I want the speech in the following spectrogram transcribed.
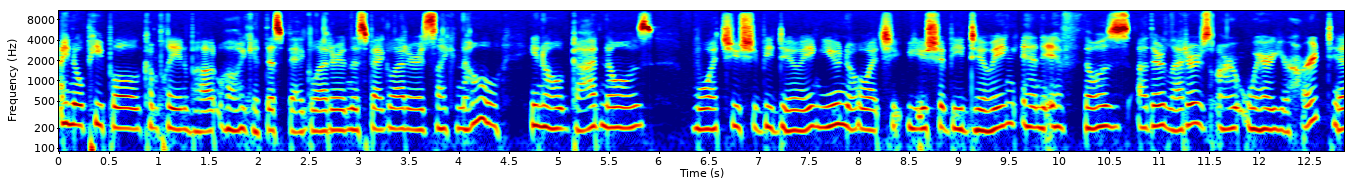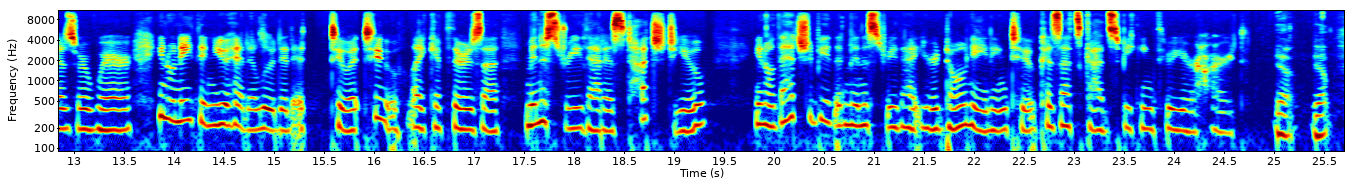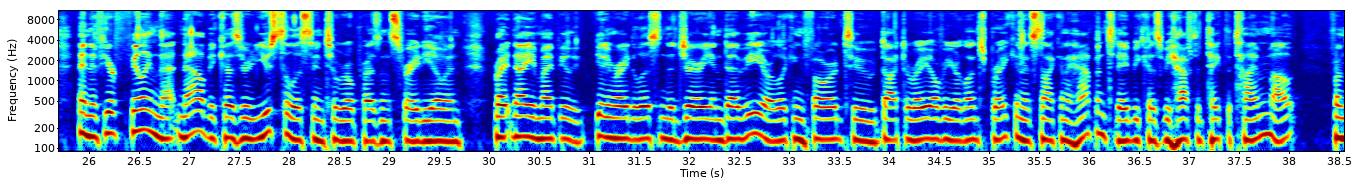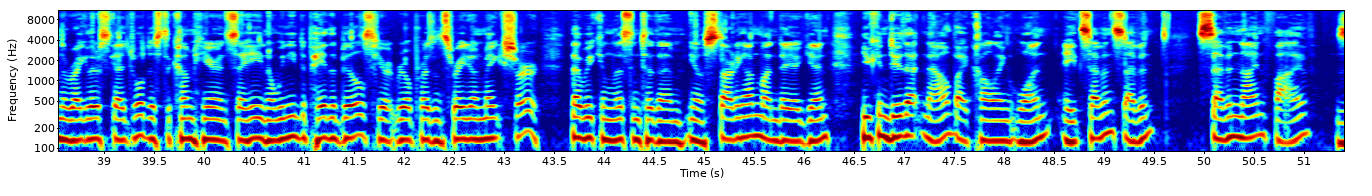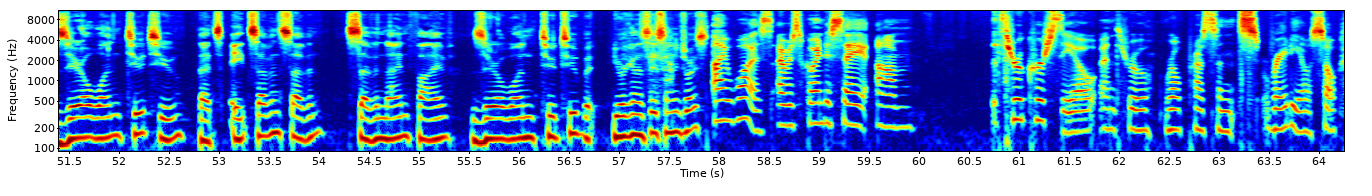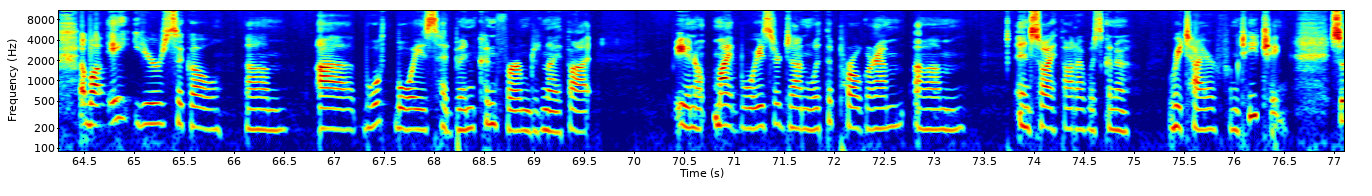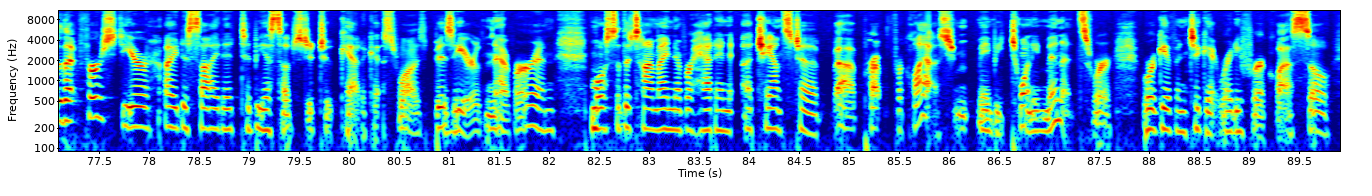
I know people complain about, well, I get this bag letter and this bag letter. It's like, no, you know, God knows what you should be doing. You know what you, should be doing. And if those other letters aren't where your heart is or where, you know, Nathan, you had alluded it, to it too. Like if there's a ministry that has touched you, you know, that should be the ministry that you're donating to because that's God speaking through your heart. Yeah, yep. And if you're feeling that now because you're used to listening to Real Presence Radio, and right now you might be getting ready to listen to Jerry and Debbie or looking forward to Dr. Ray over your lunch break, and it's not going to happen today because we have to take the time out from the regular schedule just to come here and say, hey, you know, we need to pay the bills here at Real Presence Radio and make sure that we can listen to them, you know, starting on Monday again. You can do that now by calling 1 877 795 0122. That's 877 795 0122. But you were going to say something, Joyce? I was. I was going to say um, through Cursillo and through Real Presence Radio. So about eight years ago, um, uh, both boys had been confirmed, and I thought, you know, my boys are done with the program, um, and so I thought I was going to retire from teaching. So that first year, I decided to be a substitute catechist. Well, I was busier than ever, and most of the time, I never had an, a chance to uh, prep for class. Maybe 20 minutes were, were given to get ready for a class. So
